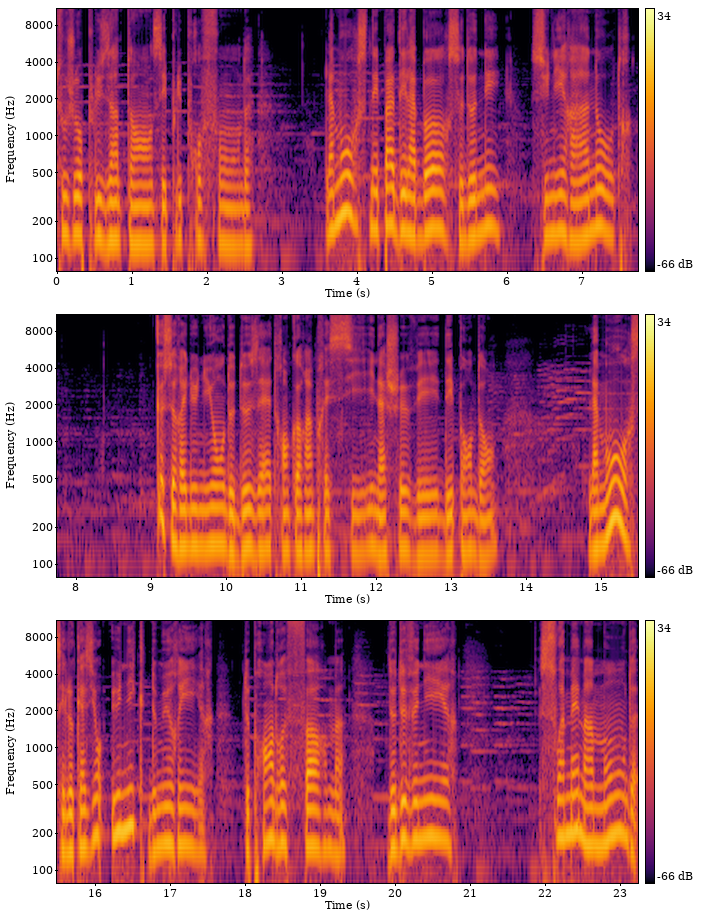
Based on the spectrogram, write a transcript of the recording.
toujours plus intense et plus profonde. L'amour, ce n'est pas d'élabore se donner, s'unir à un autre. Que serait l'union de deux êtres encore imprécis, inachevés, dépendants? L'amour, c'est l'occasion unique de mûrir, de prendre forme, de devenir soi-même un monde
